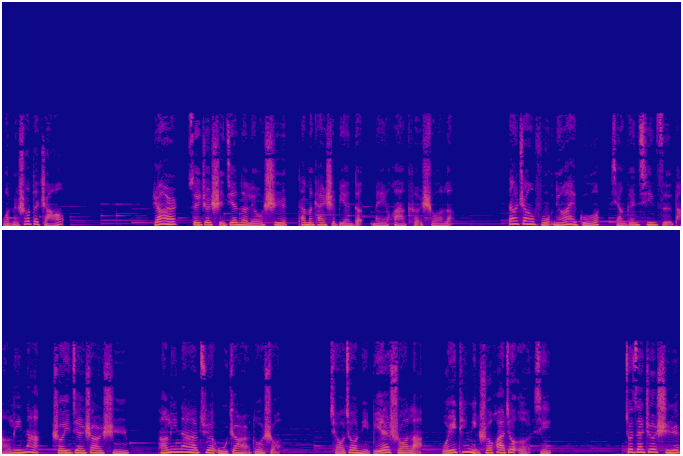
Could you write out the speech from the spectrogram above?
我们说得着。然而，随着时间的流逝，他们开始变得没话可说了。当丈夫牛爱国想跟妻子庞丽娜说一件事儿时，庞丽娜却捂着耳朵说：“求求你别说了，我一听你说话就恶心。”就在这时，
